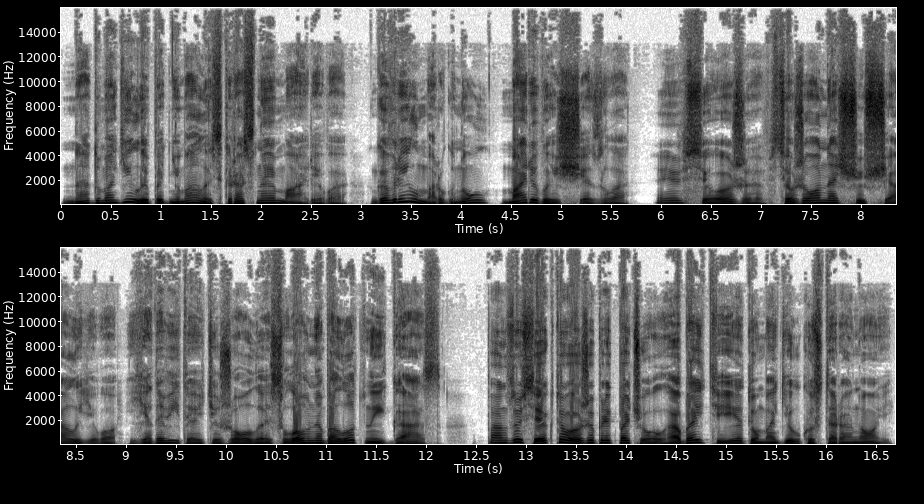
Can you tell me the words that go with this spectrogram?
Над могилой поднималась красная марево. Гаврил моргнул, марево исчезла. И все же, все же он ощущал его, ядовитое, тяжелое, словно болотный газ. Пан Зусек тоже предпочел обойти эту могилку стороной.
